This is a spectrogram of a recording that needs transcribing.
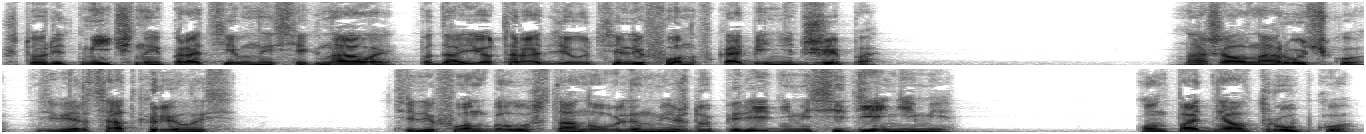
что ритмичные противные сигналы подает радиотелефон в кабине джипа. Нажал на ручку, дверца открылась. Телефон был установлен между передними сиденьями. Он поднял трубку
